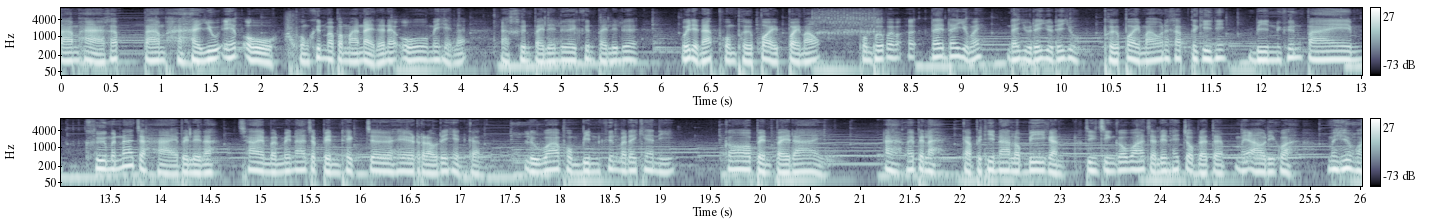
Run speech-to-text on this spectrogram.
ตามหาครับตามหา UFO ผมขึ้นมาประมาณไหนแล้วเนี่ยโอ้ไม่เห็นละอะขึ้นไปเรื่อยๆ ขึ้นไปเรื่อยๆเว้ยเดี๋ยวนะผมเผลอปล่อยปล่อยเมาส์ ผมเผลอปล่อยเออได้ได้อยู่ไหมได้อยู่ได้อยู่ได้อยู่ เผลอปล่อยเมาส์นะครับตะกี้นี้บินขึ้นไป คือมันน่าจะหายไปเลยนะ ใช่มันไม่น่าจะเป็น texture ให้เราได้เห็นกัน หรือว่าผมบินขึ้นมาได้แค่นี้ ก็เป็นไปได้อะไม่เป็นไรกลับไปที่หน้าล็อบบี้กัน จริง ๆ ก็ว่าจะเล่นให้จบแล้วแต่ไม่เอาดีกว่า ไม่ไหว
